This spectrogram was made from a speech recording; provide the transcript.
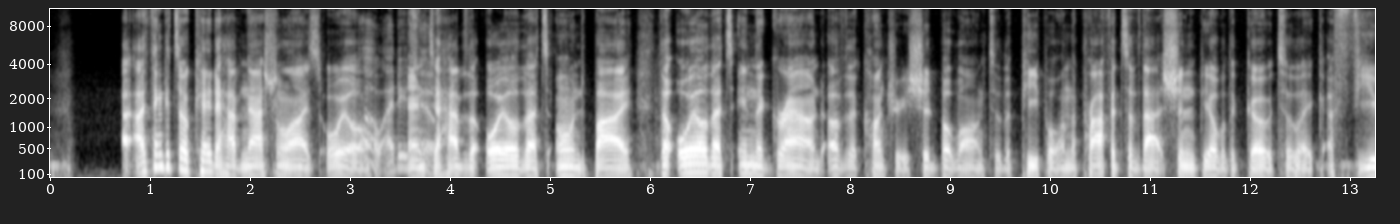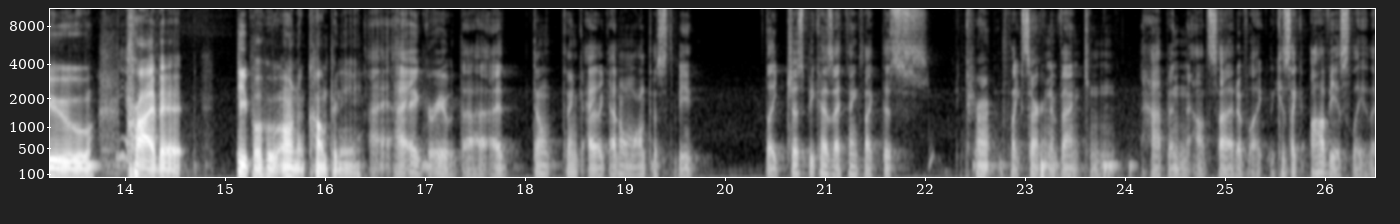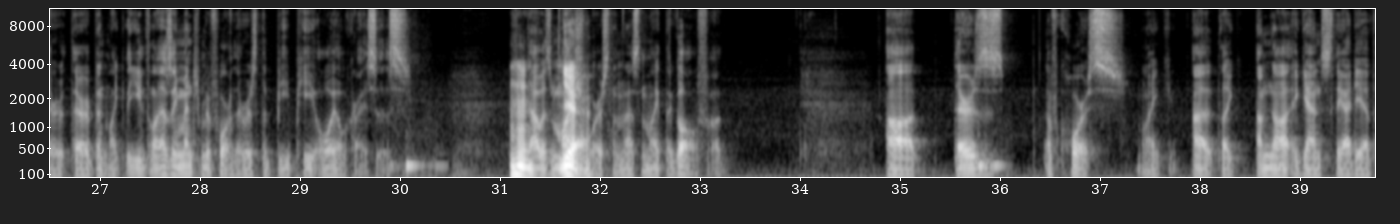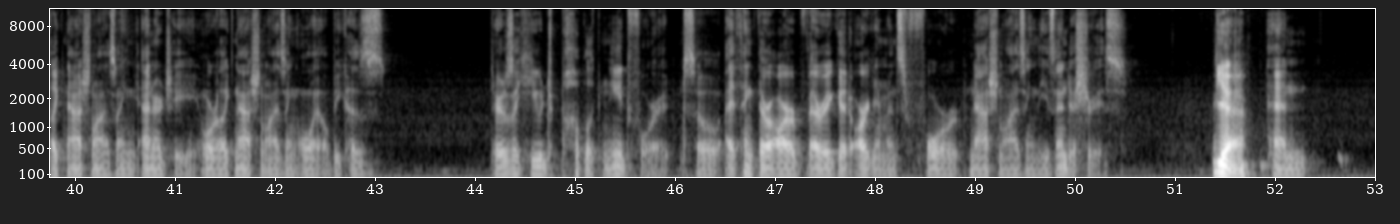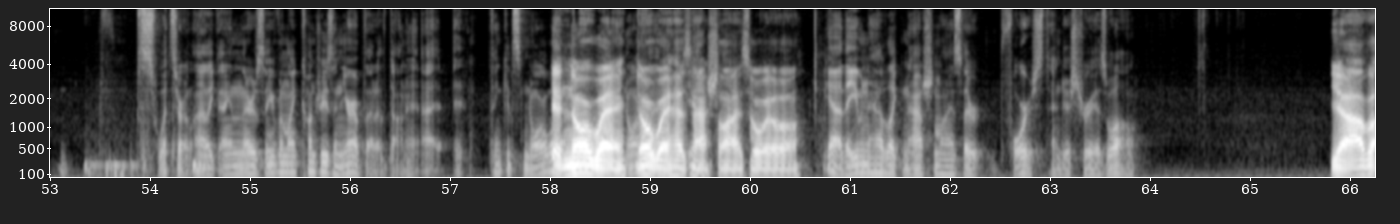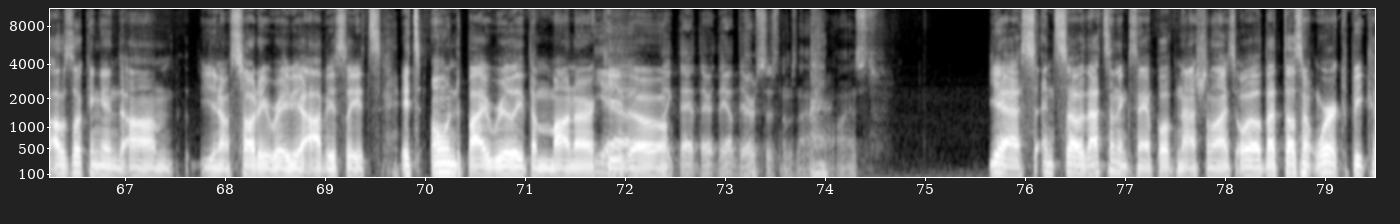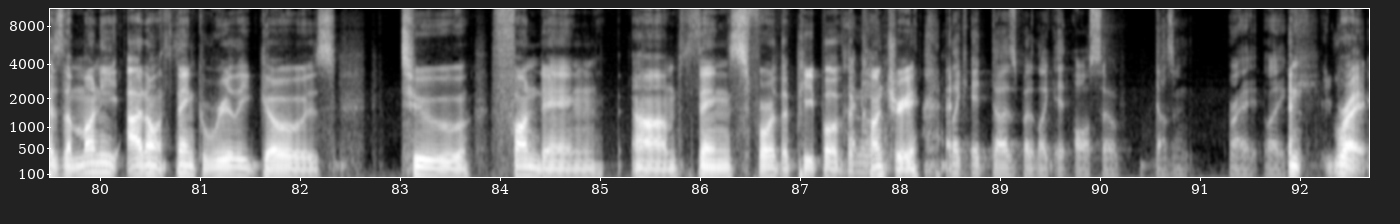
I think it's okay to have nationalized oil Oh, and too. to have the oil that's owned by the oil that's in the ground of the country should belong to the people and the profits of that shouldn't be able to go to like a few Yeah. private people who own a company. I, I agree with that. I don't think I like I don't want this to be like just because I think like this current like certain event can happen outside of like because like obviously there there have been like as I mentioned before there was the BP oil crisis Mhm. that was much Yeah. worse than this in like the Gulf. Uh, uh, there's of course like uh, like I'm not against the idea of like nationalizing energy or like nationalizing oil because there's a huge public need for it. So I think there are very good arguments for nationalizing these industries. Yeah. And Switzerland, like, and there's even like countries in Europe that have done it. I, it think it's Norway. Yeah, Norway. Norway, Norway has yeah. nationalized oil. Yeah, they even have like nationalized their forest industry as well. Yeah, I, w- I was looking in um, you know, Saudi Arabia, obviously it's it's owned by really the monarchy Yeah, though. like they they have their systems nationalized. Yes, and so that's an example of nationalized oil that doesn't work because the money I don't think really goes to funding um things for the people of I the mean, country. Like it does, but like it also doesn't, right? Like And right.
